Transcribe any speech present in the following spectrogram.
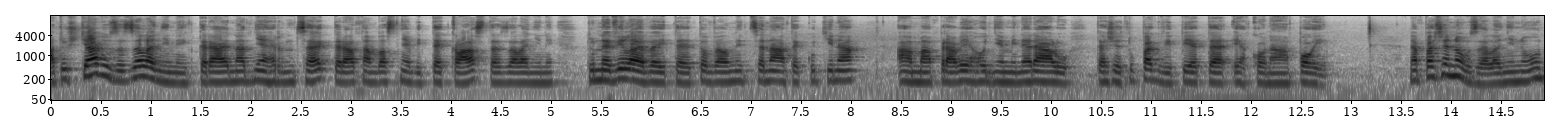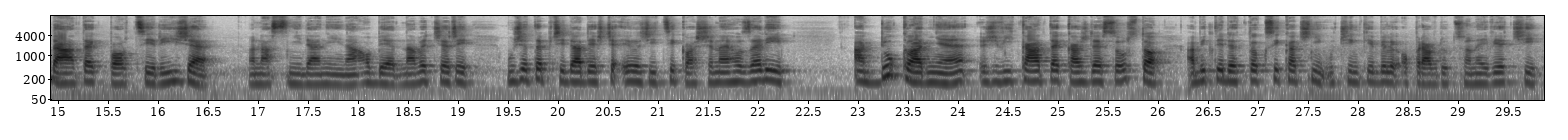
A tu šťávu ze zeleniny, která je na dně hrnce, která tam vlastně vytekla z té zeleniny, tu nevylévejte, je to velmi cená tekutina a má právě hodně minerálu, takže tu pak vypijete jako nápoj. Napařenou zeleninu dáte k porci rýže na snídaní, na oběd, na večeři. Můžete přidat ještě i lžíci kvašeného zelí a důkladně žvíkáte každé sousto, aby ty detoxikační účinky byly opravdu co největší.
